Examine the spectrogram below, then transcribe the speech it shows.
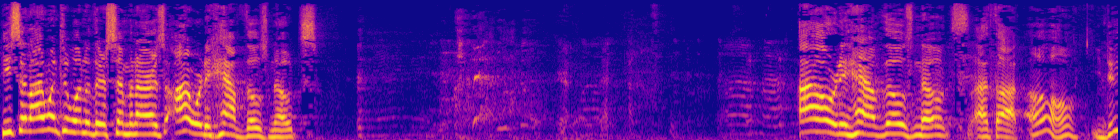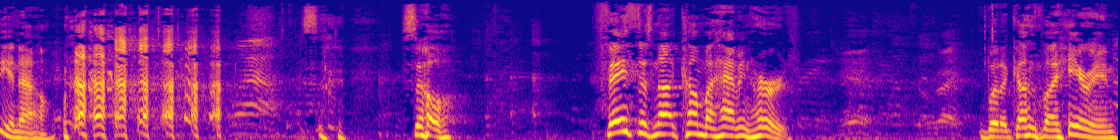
he said, I went to one of their seminars. I already have those notes. Uh-huh. I already have those notes. I thought, oh, do you now? wow. so, Faith does not come by having heard, but it comes by hearing,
